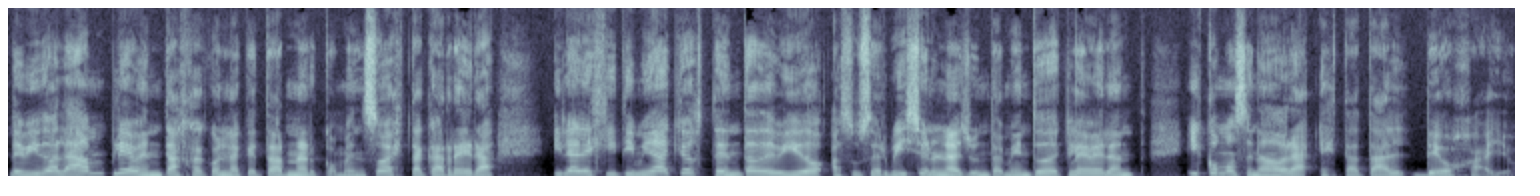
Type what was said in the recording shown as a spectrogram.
debido a la amplia ventaja con la que Turner comenzó esta carrera y la legitimidad que ostenta debido a su servicio en el ayuntamiento de Cleveland y como senadora estatal de Ohio.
